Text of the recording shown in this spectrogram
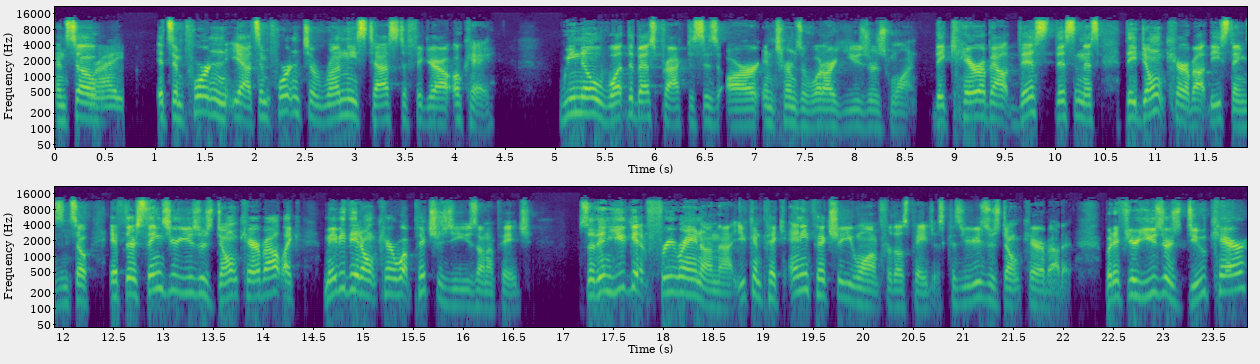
And so right. It's important, yeah, it's important to run these tests to figure out, okay, we know what the best practices are in terms of what our users want. They care about this, this, and this. They don't care about these things. And so, if there's things your users don't care about, like maybe they don't care what pictures you use on a page. So then you get free reign on that. You can pick any picture you want for those pages because your users don't care about it. But if your users do care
